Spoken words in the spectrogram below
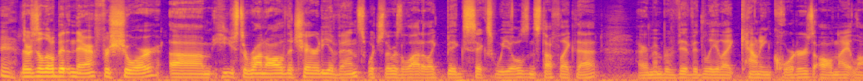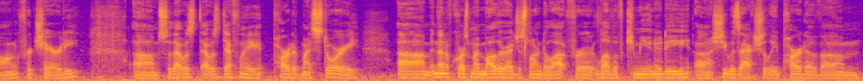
There's a little bit in there for sure. Um, he used to run all of the charity events, which there was a lot of like big six wheels and stuff like that. I remember vividly like counting quarters all night long for charity. Um, so that was that was definitely part of my story. Um, and then of course my mother, I just learned a lot for love of community. Uh, she was actually part of um,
